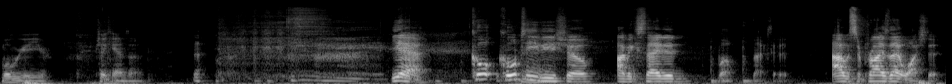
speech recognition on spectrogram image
we'll agree a year. Shake hands on it. yeah, cool, cool TV show. I'm excited. Well, not excited. I was surprised I watched it.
